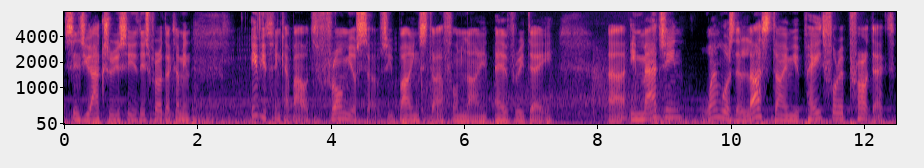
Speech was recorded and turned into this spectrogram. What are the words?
since you actually received this product. I mean, if you think about from yourselves, you're buying stuff online every day. Uh, imagine when was the last time you paid for a product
